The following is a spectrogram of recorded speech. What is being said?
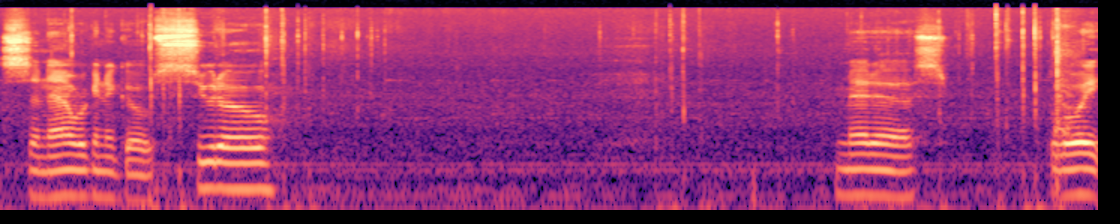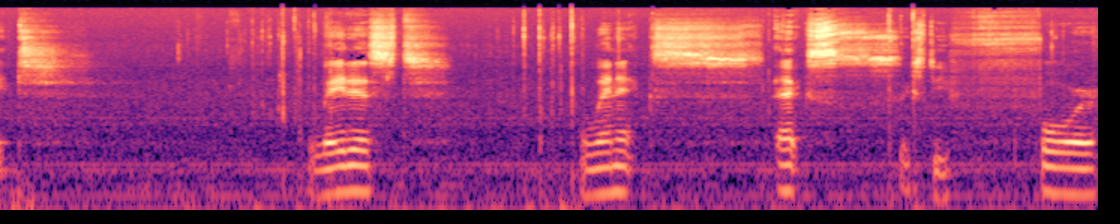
So now we're going to go sudo metasploit. Latest Linux x64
